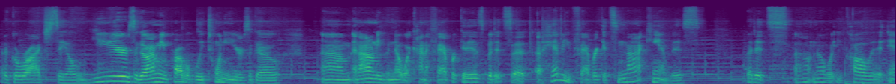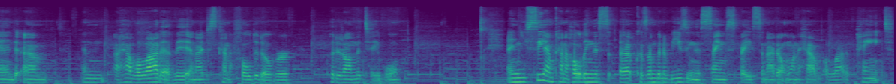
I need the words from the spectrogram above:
at a garage sale years ago. I mean, probably 20 years ago. Um, and I don't even know what kind of fabric it is, but it's a, a heavy fabric. It's not canvas but it's I don't know what you call it and um, and I have a lot of it and I just kind of fold it over put it on the table and you see I'm kind of holding this up because I'm going to be using this same space and I don't want to have a lot of paint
